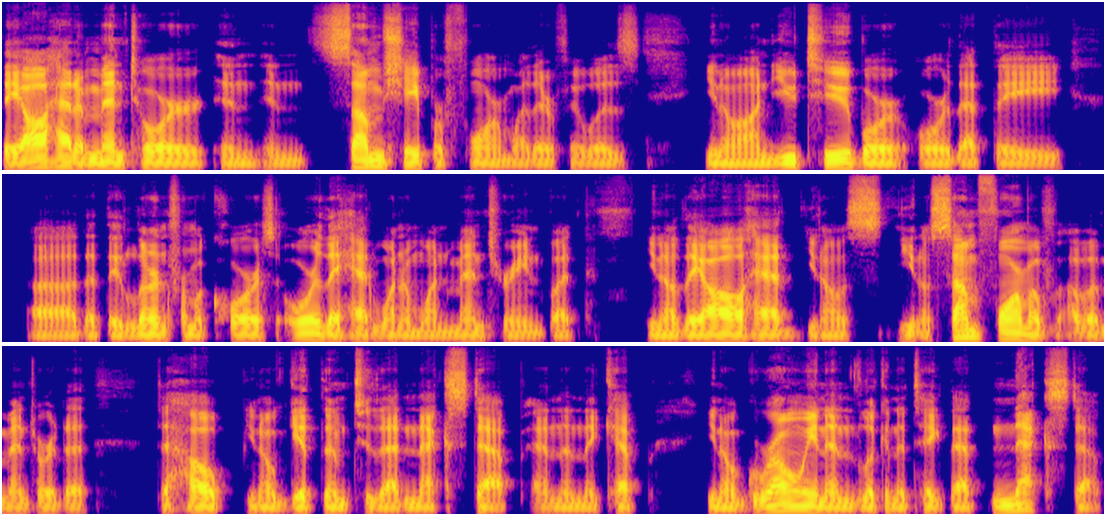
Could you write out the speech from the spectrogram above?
they all had a mentor in in some shape or form, whether if it was you know on YouTube or or that they uh, that they learned from a course or they had one-on-one mentoring, but you know they all had you know you know some form of, of a mentor to to help you know get them to that next step and then they kept you know growing and looking to take that next step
